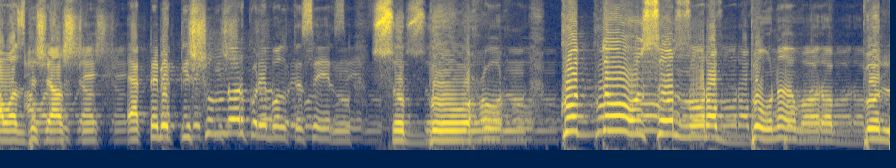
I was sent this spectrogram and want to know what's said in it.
আওয়াজ ভেসে আসছে। একটা ব্যক্তি সুন্দর করে বলতেছেন সুবহুন কুদ্দুসুন রব্বুনা ওয়া রব্বুল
